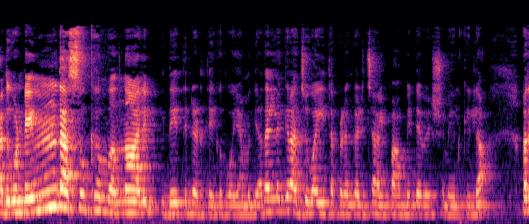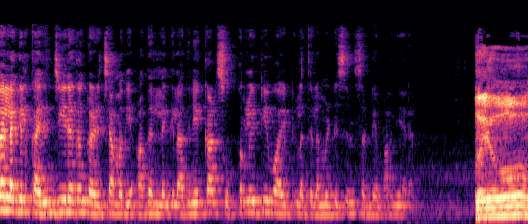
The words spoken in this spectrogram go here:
അതുകൊണ്ട് എന്ത് അസുഖം വന്നാലും ഇദ്ദേഹത്തിന്റെ അടുത്തേക്ക് പോയാൽ മതി. അതല്ലെങ്കിൽ അജുവ ഈത്തപ്പഴം കഴിച്ചാൽ പാമ്പിന്റെ വിഷമേൽക്കില്ല. അതല്ലെങ്കിൽ കരിഞ്ജീരകം കഴിച്ചാൽ മതി. അതല്ലെങ്കിൽ അതിനേക്കാൾ സൂപ്പർലേറ്റീവ് ആയിട്ടുള്ള ചില മെഡിസിൻസ് ഉണ്ട് ഞാൻ പറഞ്ഞുതരാം. എത്രയോ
